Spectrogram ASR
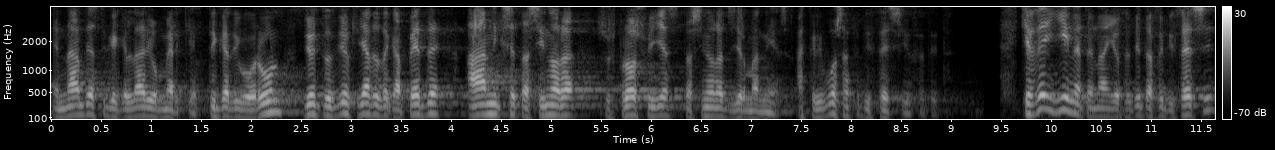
ενάντια στην καγκελάριο Μέρκελ. Την κατηγορούν διότι το 2015 άνοιξε τα σύνορα στους πρόσφυγες, τα σύνορα της Γερμανίας. Ακριβώς αυτή τη θέση υιοθετείτε. Και δεν γίνεται να υιοθετείτε αυτή τη θέση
